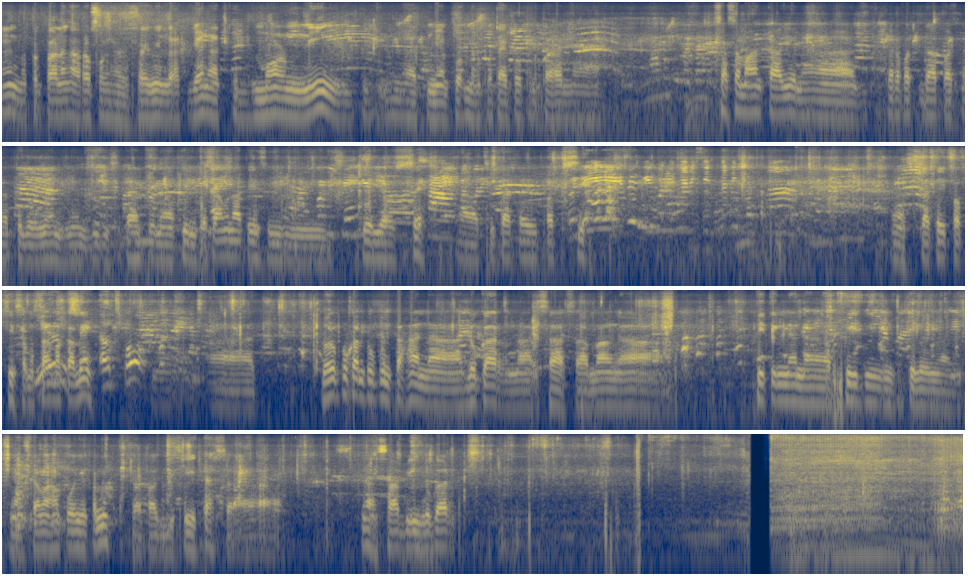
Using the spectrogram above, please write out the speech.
Yan, mapagpalang araw po nga sa inyo lahat dyan at good morning. At ngayon po, meron po tayo pupuntahan na sasamahan tayo na karapat dapat na tulungan yung bibisitahan po natin. Kasama natin si Kuya Jose at si Tatay Papsi. Uh, si Tatay Papsi, sama-sama kami. At doon po kami pupuntahan na lugar na isa sa mga titingnan na pwedeng tulungan. Samahan po niyo kami sa pagbisita sa nasabing lugar.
